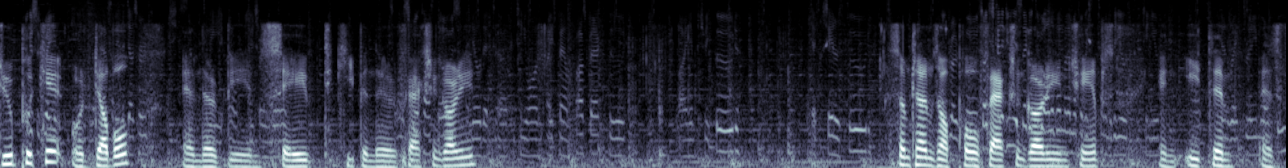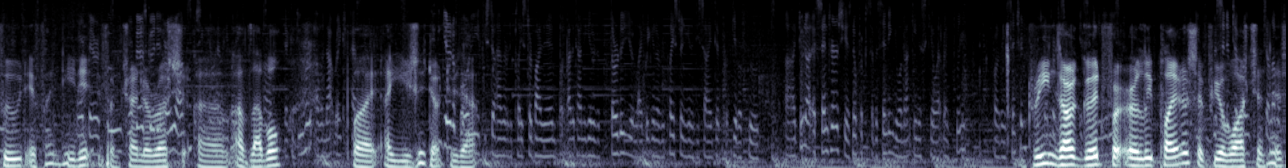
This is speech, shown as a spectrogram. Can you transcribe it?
duplicate or double and they're being saved to keep in their faction guardian. Sometimes I'll pull faction guardian champs and eat them as food if I need it, if I'm trying to rush uh, a level, but I usually don't do that. Greens are good for early players if you're watching this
